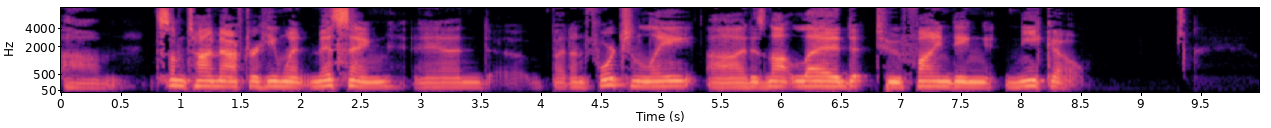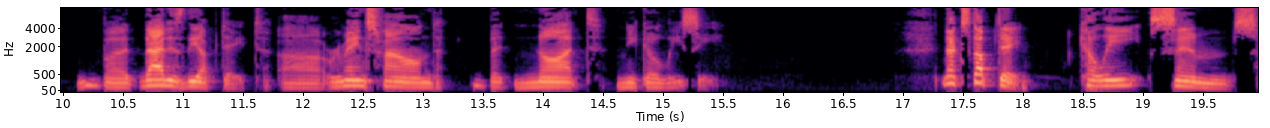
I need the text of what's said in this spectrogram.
um, sometime after he went missing. And but unfortunately, uh, it has not led to finding Nico. But that is the update. Uh, remains found, but not Nico Lisi. Next update Kelly Sims.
